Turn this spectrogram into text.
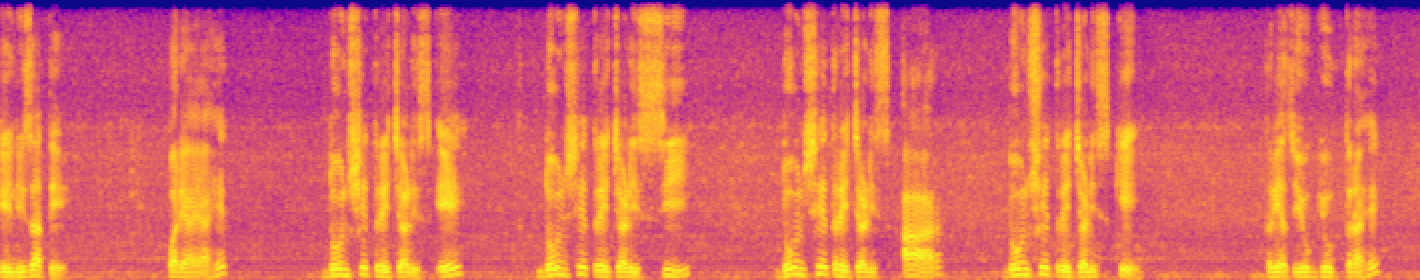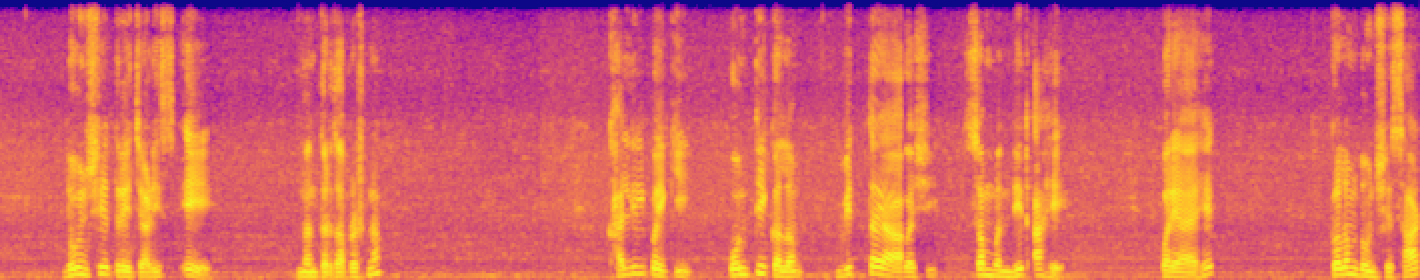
केली जाते? पर्याय आहेत. दोनशे त्रेचाळीस ए दोनशे त्रेचाळीस सी दोनशे त्रेचाळीस आर दोनशे त्रेचाळीस के. तर याचं योग्य उत्तर आहे. दोनशे त्रेचाळीस ए. नंतरचा प्रश्न. खालीलपैकी कोणती कलम वित्त आयोगाशी संबंधित आहे? पर्याय आहेत. कलम दोनशे साठ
